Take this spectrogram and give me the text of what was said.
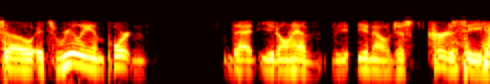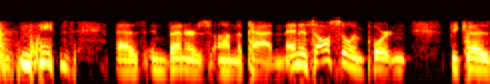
So it's really important that you don't have you know just courtesy names as inventors on the patent. And it's also important because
